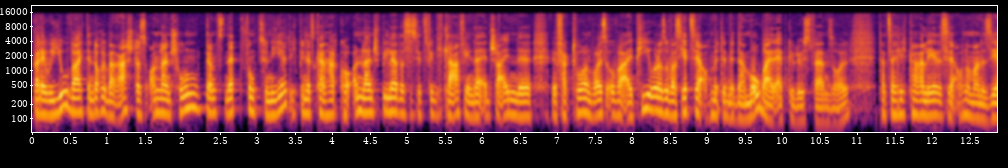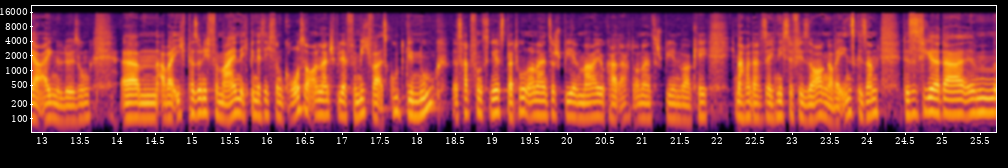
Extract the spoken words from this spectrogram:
bei der Wii U war ich dann doch überrascht, dass online schon ganz nett funktioniert. Ich bin jetzt kein Hardcore-Online-Spieler, das ist jetzt wirklich klar, fehlen da entscheidende äh, Faktoren, Voice-over-IP oder so, was jetzt ja auch mit, mit einer Mobile-App gelöst werden soll. Tatsächlich parallel ist ja auch nochmal eine sehr eigene Lösung. Ähm, aber ich persönlich für meinen, ich bin jetzt nicht so ein großer Online-Spieler, für mich war es gut genug. Es hat funktioniert, Splatoon online zu spielen, Mario Kart 8 online zu spielen, war okay. Ich mache mir da tatsächlich nicht so viel Sorgen. Aber insgesamt, das ist wie gesagt, da, ähm,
